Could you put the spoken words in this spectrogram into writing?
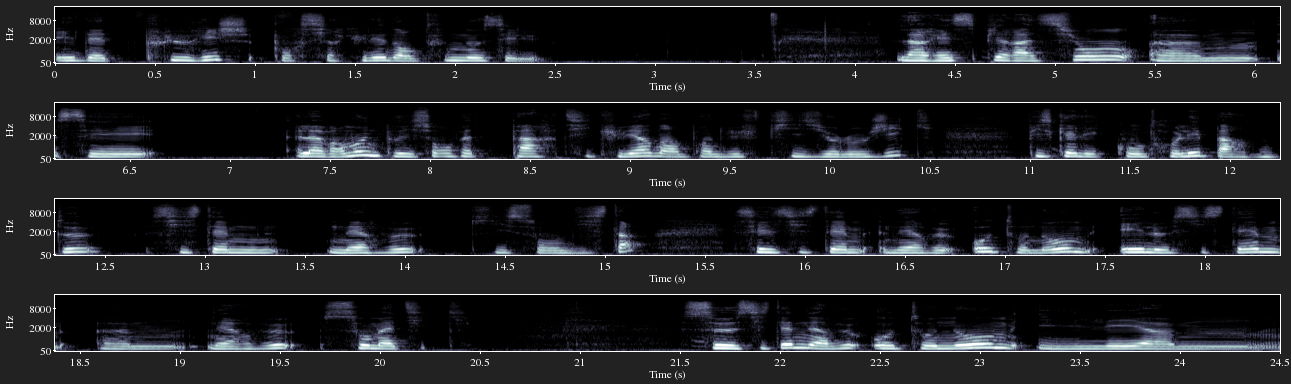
et d'être plus riche pour circuler dans toutes nos cellules. La respiration, euh, c'est elle a vraiment une position en fait particulière d'un point de vue physiologique, puisqu'elle est contrôlée par deux systèmes nerveux qui sont distincts. C'est le système nerveux autonome et le système euh, nerveux somatique. Ce système nerveux autonome, est, euh,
